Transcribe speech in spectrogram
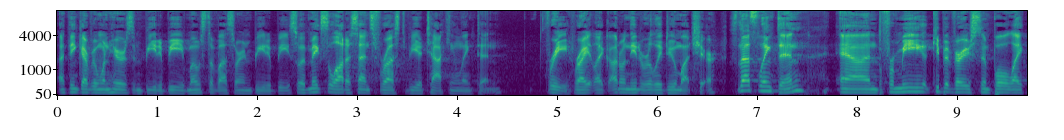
I think everyone here is in B2B. Most of us are in B2B. So it makes a lot of sense for us to be attacking LinkedIn free, right? Like I don't need to really do much here. So that's LinkedIn. And for me, keep it very simple. Like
